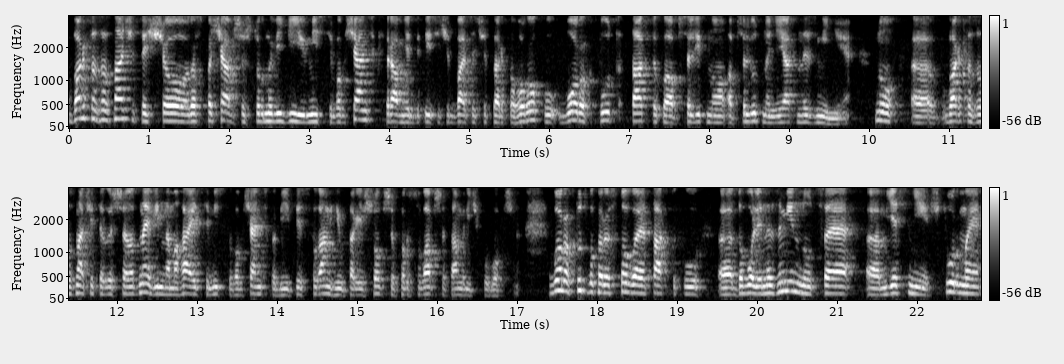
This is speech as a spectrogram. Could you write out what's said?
Варто зазначити, що розпочавши штурмові дії в місті Вовчанськ в травні 2024 року, ворог тут тактику абсолютно абсолютно ніяк не змінює. Ну е, варто зазначити лише одне: він намагається місто Вовчанськ обійти з флангів, перейшовши, форсувавши там річку Вовчина. Ворог тут використовує тактику е, доволі незмінну. Це е, м'ясні штурми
